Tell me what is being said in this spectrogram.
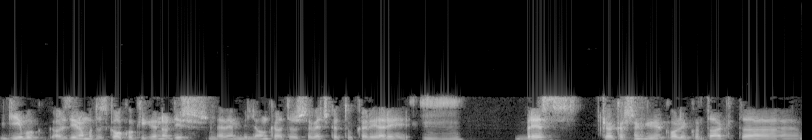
gibu oziroma doskoku, ki ga narediš, ne vem, milijonkrat, še večkrat v karieri, mm -hmm. brez kakršnega koli kontakta,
